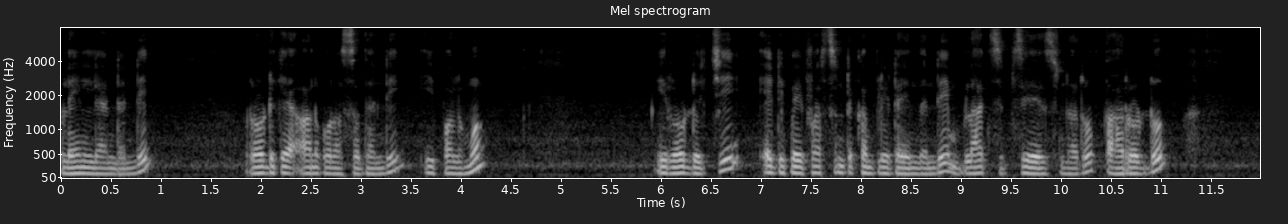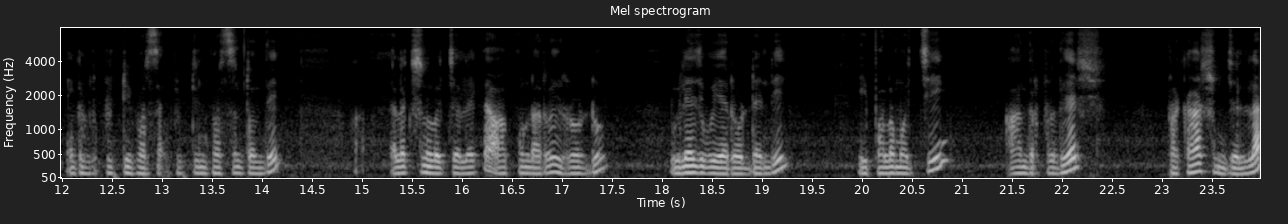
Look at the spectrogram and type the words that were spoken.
ప్లెయిన్ ల్యాండ్ అండి. రోడ్డుకే ఆనుకొని వస్తుందండి ఈ పొలము. ఈ రోడ్డు వచ్చి ఎయిటీ ఫైవ్ పర్సెంట్ కంప్లీట్ అయిందండి. బ్లాక్ సిప్స్ వేస్తున్నారు తార్ రోడ్డు ఇంకా ఫిఫ్టీ పర్సెంట్ ఫిఫ్టీన్ పర్సెంట్ ఉంది. ఎలక్షన్లు వచ్చేలేక ఆపుకున్నారు ఈ రోడ్డు. విలేజ్ పోయే రోడ్డు అండి. ఈ పొలం వచ్చి ఆంధ్రప్రదేశ్ ప్రకాశం జిల్లా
